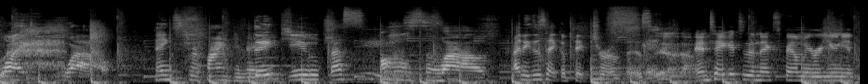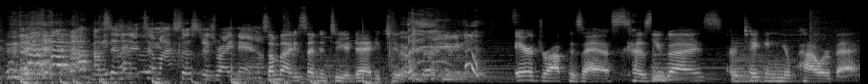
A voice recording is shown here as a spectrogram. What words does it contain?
Like, wow. Thanks for finding it. Thank you. That's awesome. Wow. I need to take a picture of this. And take it to the next family reunion. I'm sending it to my sisters right now. Somebody send it to your daddy, too. Airdrop his ass, because you guys are taking your power back.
